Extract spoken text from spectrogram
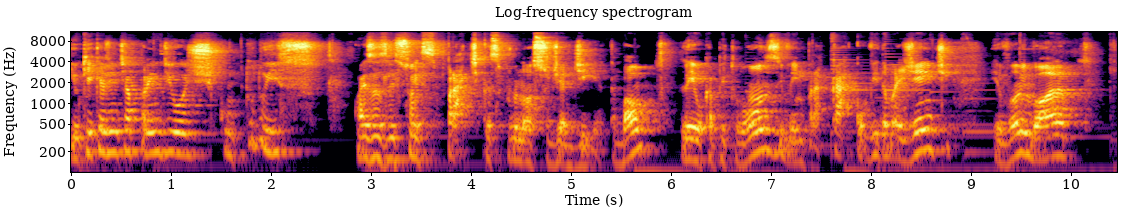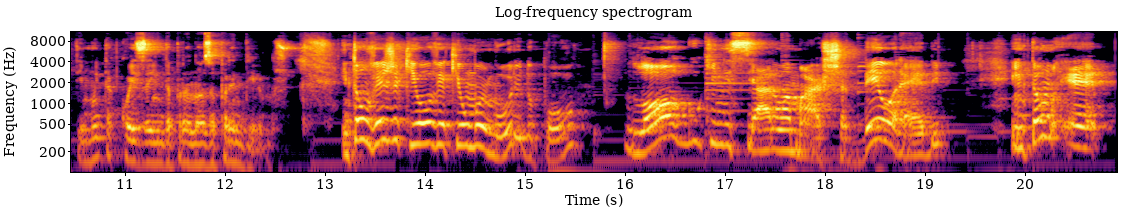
e o que, que a gente aprende hoje com tudo isso quais as lições práticas para o nosso dia a dia, tá bom? Leia o capítulo 11, vem para cá, convida mais gente e vamos embora, que tem muita coisa ainda para nós aprendermos. Então veja que houve aqui um murmúrio do povo logo que iniciaram a marcha de Oreb. Então, é,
